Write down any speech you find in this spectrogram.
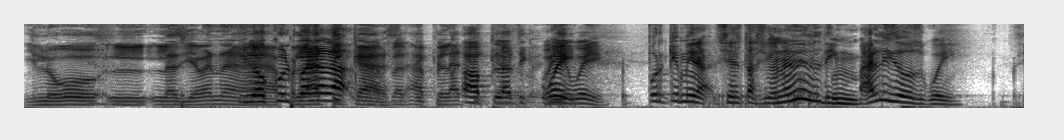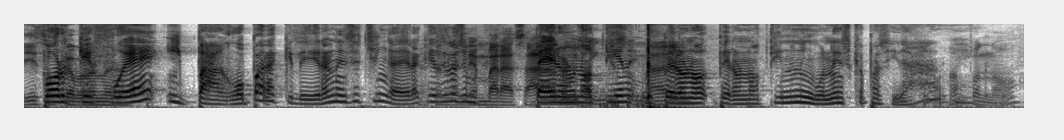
Y luego las llevan a Y lo culpan a la- pláticas. a pláticas. pláticas. A plática. Oye, Güey, güey. Porque mira, se estacionan en el de inválidos, güey. Sí, Porque cabronas. fue y pagó para que le dieran esa chingadera que es de los Pero no tiene, pero no, pero no tiene ninguna discapacidad. No, güey. pues no.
